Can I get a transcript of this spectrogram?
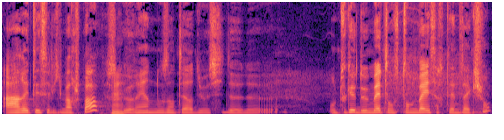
à arrêter celles qui marchent pas, parce Mm. que rien ne nous interdit aussi de, de- en tout cas, de mettre en stand-by certaines actions,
